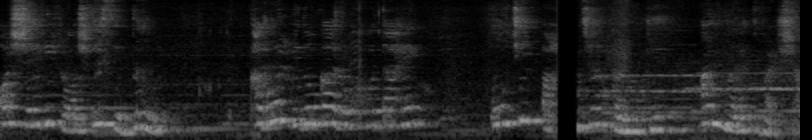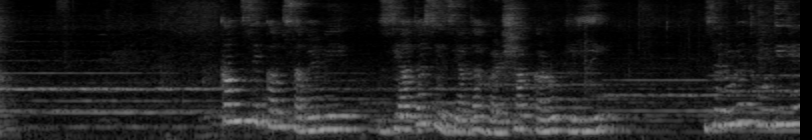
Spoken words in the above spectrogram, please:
और शहरी रोशनी से दूर खगोलविदों का रुख होता है ऊँची पहाड़ियाँ कणों की अनवरत वर्षा। कम से कम समय में ज़्यादा से ज़्यादा वर्षा कणों के लिए ज़रूरत होती है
